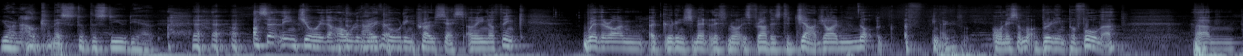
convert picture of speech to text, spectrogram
you're an alchemist of the studio? I certainly enjoy the whole of the recording process. I mean, I think whether I'm a good instrumentalist or not is for others to judge. I'm not, a, you know, honest. I'm not a brilliant performer, um,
